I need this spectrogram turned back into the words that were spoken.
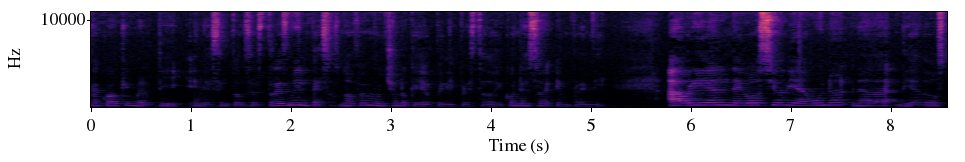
me acuerdo que invertí en ese entonces 3 mil pesos, no fue mucho lo que yo pedí prestado y con eso emprendí. Abrí el negocio día 1, nada, día 2,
